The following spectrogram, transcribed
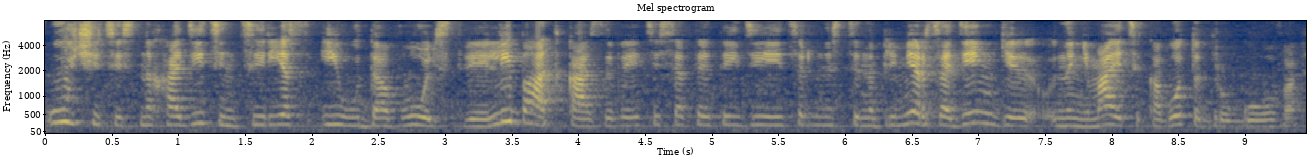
учитесь находить интерес и удовольствие, либо отказываетесь от этой деятельности, например, за деньги нанимаете кого-то другого.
